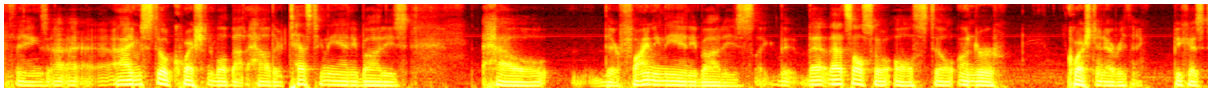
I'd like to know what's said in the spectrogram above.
things. I, I, I'm still questionable about how they're testing the antibodies, how they're finding the antibodies. Like that, that's also all still under question. Everything because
